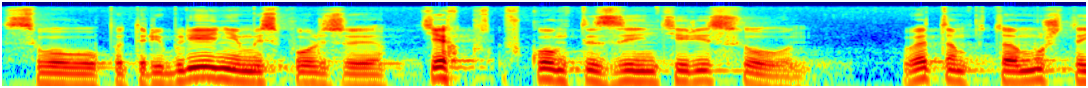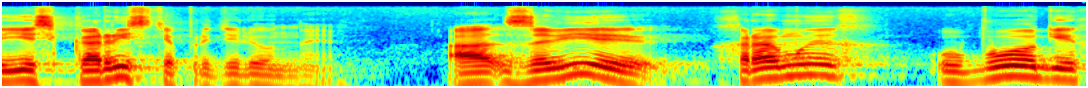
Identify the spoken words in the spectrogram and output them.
словоупотреблением, используя, тех, в ком ты заинтересован. В этом потому что есть корысть определенная. А зови хромых, убогих,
